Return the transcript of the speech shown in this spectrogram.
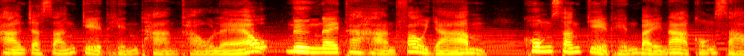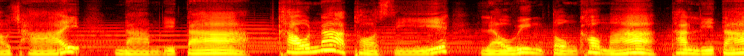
ทางจะสังเกตเห็นทางเขาแล้ว หนึ่งในทหารเฝ้ายาม คงสังเกตเห็นใบหน้าของสาวใช้นามลิตาเขาหน้าถอดสี แล้ววิ่งตรงเข้ามา ท่านลิตา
